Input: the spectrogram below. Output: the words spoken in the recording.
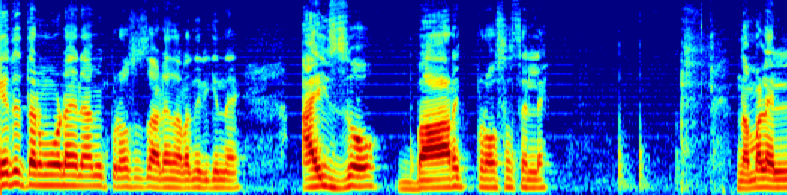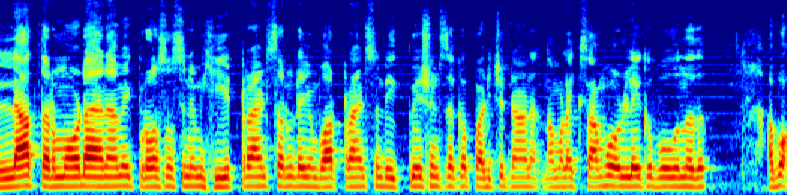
ഏത് തെർമോഡൈനാമിക് പ്രോസസ്സാണ് നടന്നിരിക്കുന്നത്? ഐസോ ബാറിക് പ്രോസസ്സ് അല്ലേ? നമ്മൾ എല്ലാ തെർമോഡൈനാമിക് പ്രോസസ്സിനും ഹീറ്റ് ട്രാൻസ്ഫറിന്റെയും വർക്ക് ട്രാൻസ്ഫറിന്റെ ഇക്വേഷൻസ് ഒക്കെ പഠിച്ചിട്ടാണ് നമ്മൾ എക്സാം ഹോളിലേക്ക് പോകുന്നത്. അപ്പോൾ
